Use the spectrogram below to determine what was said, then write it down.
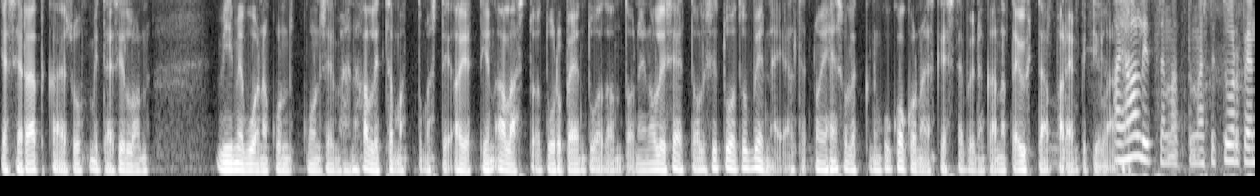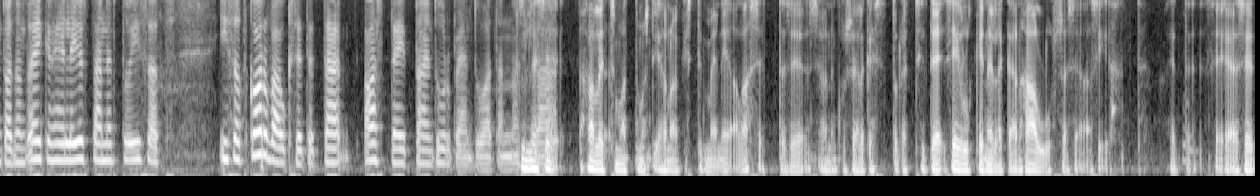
Ja se ratkaisu, mitä silloin viime vuonna, kun, kun se vähän hallitsemattomasti ajettiin alas tuo turpeen tuotanto, niin oli se, että olisi tuotu Venäjältä. No eihän se ole niin kuin kokonaiskestävyyden kannalta yhtään parempi tilanne. Ai hallitsemattomasti turpeen tuotanto. Eikö heille just annettu isot, isot korvaukset, että asteittain turpeen tuotannosta? Kyllä se hallitsemattomasti ihan oikeasti meni alas, että se, se on niin kuin selkeästi todettu. Se ei ollut kenelläkään hallussa se asia. Että, että se, se,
